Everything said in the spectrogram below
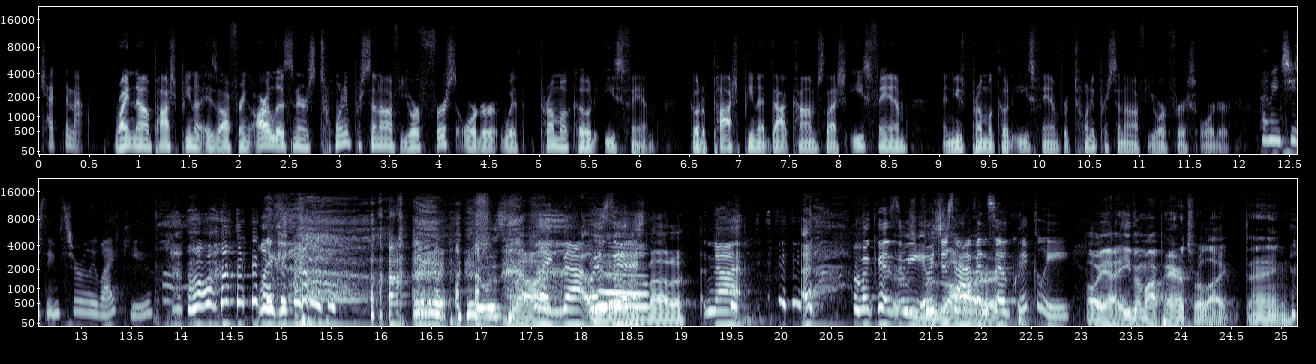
Check them out. Right now, Posh Peanut is offering our listeners 20% off your first order with promo code EastFam. Go to poshpeanut.com slash EastFam and use promo code EastFam for 20% off your first order. I mean, she seems to really like you. like, It was not like that was yeah, it. it's not a Not because was we, it was just happened so quickly. Oh yeah, even my parents were like, "Dang,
